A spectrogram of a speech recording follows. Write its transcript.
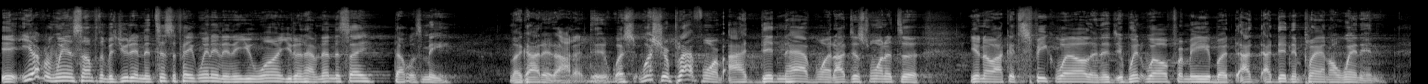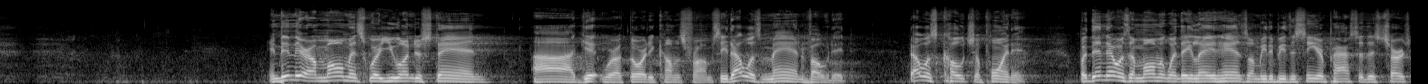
it, you ever win something, but you didn't anticipate winning and then you won, you didn't have nothing to say? That was me. Like I did, I did. What's, what's your platform? I didn't have one. I just wanted to, you know, I could speak well and it, it went well for me, but I, I didn't plan on winning. And then there are moments where you understand, ah, I get where authority comes from. See, that was man voted, that was coach appointed. But then there was a moment when they laid hands on me to be the senior pastor of this church,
